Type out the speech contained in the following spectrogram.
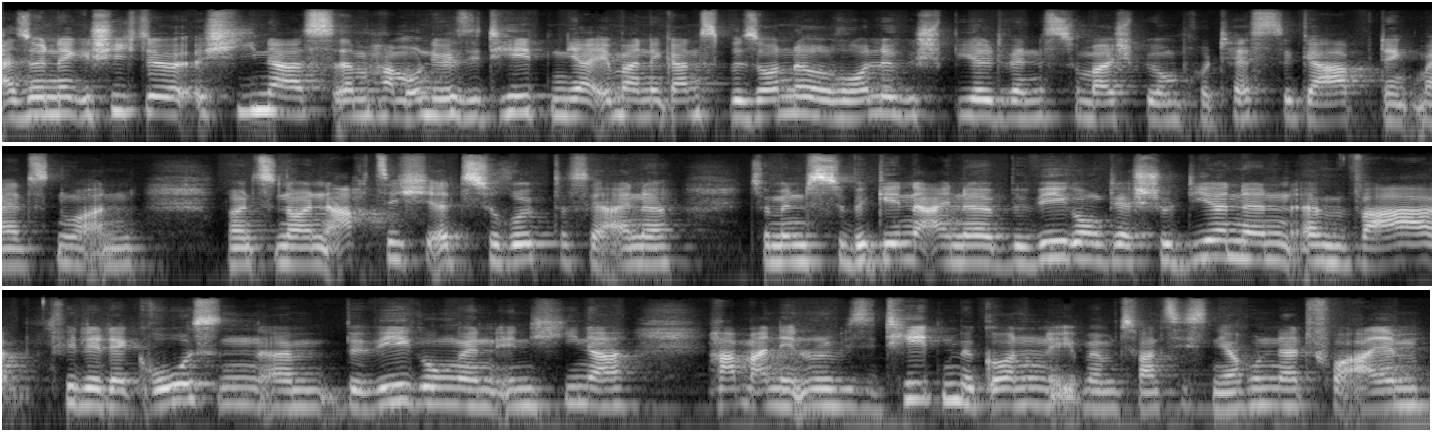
Also in der Geschichte Chinas ähm, haben Universitäten ja immer eine ganz besondere Rolle gespielt, wenn es zum Beispiel um Proteste gab. Denkt man jetzt nur an 1989 äh, zurück, dass ja eine, zumindest zu Beginn, eine Bewegung der Studierenden ähm, war. Viele der großen ähm, Bewegungen in China haben an den Universitäten begonnen, eben im 20. Jahrhundert vor allem.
